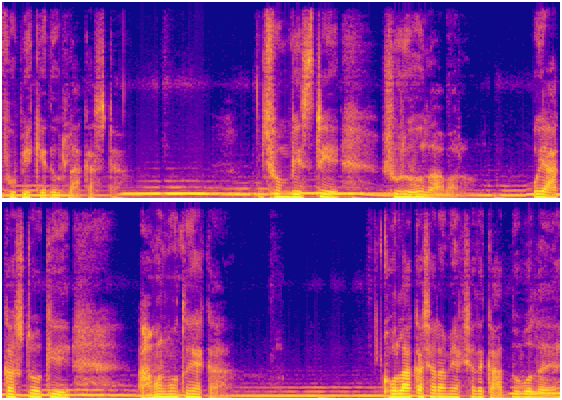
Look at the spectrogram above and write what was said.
ফুপিয়ে কেঁদে উঠল আকাশটা। ঝুম বৃষ্টি শুরু হলো আবারও। ওই আকাশটাও কি আমার মতো একা? খোলা আকাশ আর আমি একসাথে কাঁদবো বলে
